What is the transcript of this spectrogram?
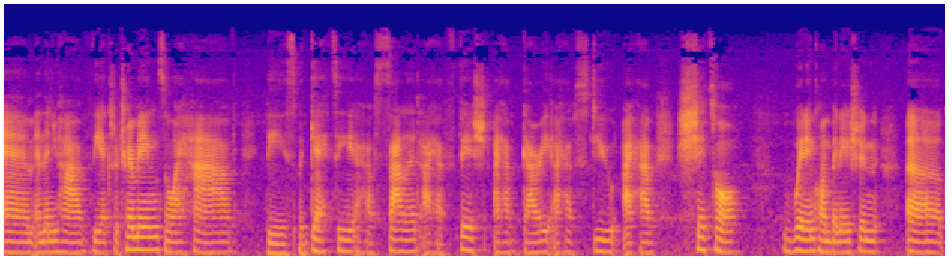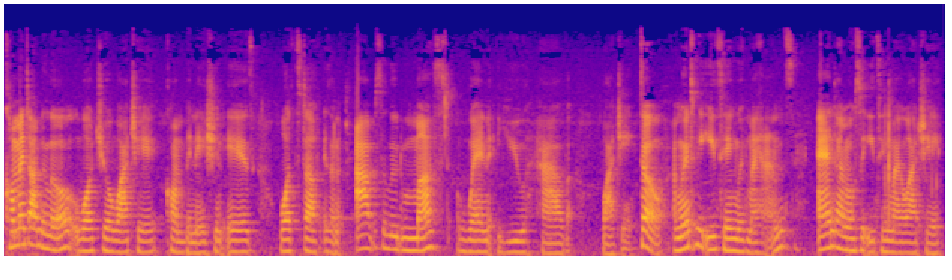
Um, and then you have the extra trimming. So I have the spaghetti, I have salad, I have fish, I have gari, I have stew, I have shito. Winning combination. Uh, comment down below what your waakye combination is. What stuff is an absolute must when you have waakye. So I'm going to be eating with my hands and I'm also eating my waakye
